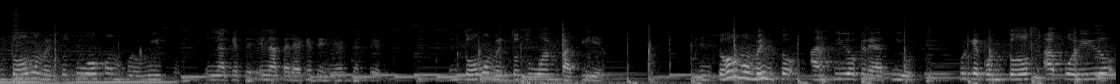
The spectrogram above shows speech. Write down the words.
En todo momento tuvo compromiso en la, que en la tarea que tenía que hacer. En todo momento tuvo empatía. En todo momento ha sido creativo. Porque con todos ha podido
